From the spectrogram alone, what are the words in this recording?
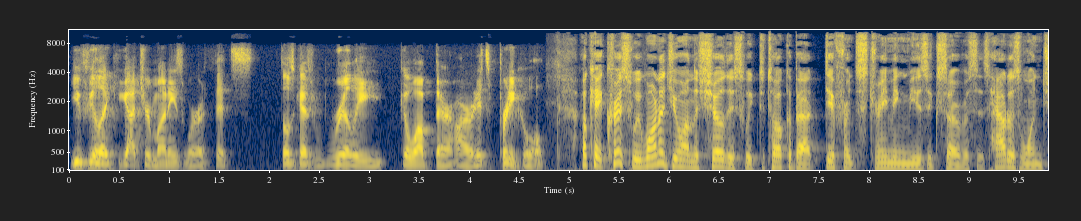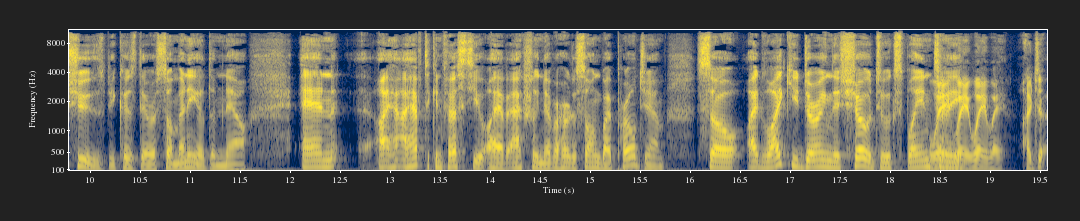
you feel like you got your money's worth. It's those guys really go up there hard. It's pretty cool. Okay, Chris, we wanted you on the show this week to talk about different streaming music services. How does one choose? Because there are so many of them now. And I, I have to confess to you, I have actually never heard a song by Pearl Jam. So I'd like you during this show to explain wait, to me. Wait, wait, wait, wait. Ju-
